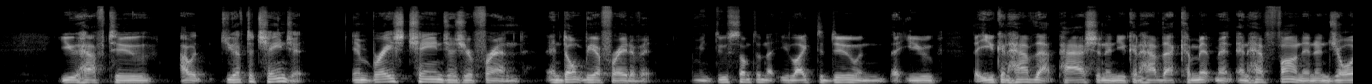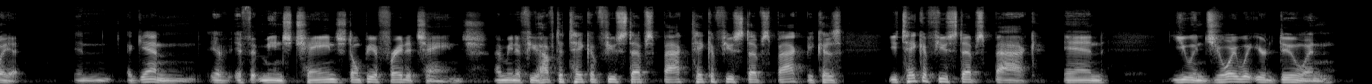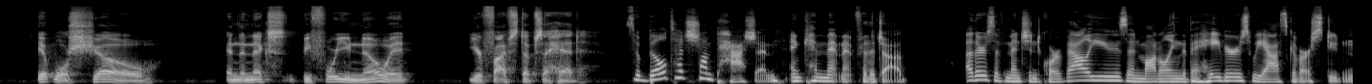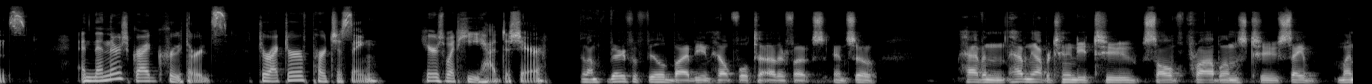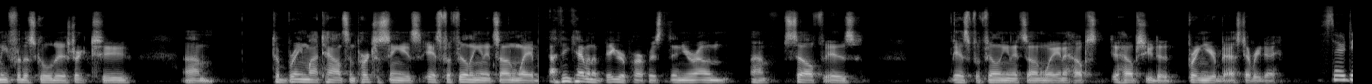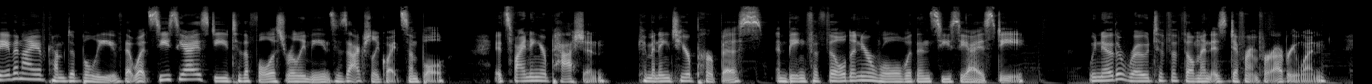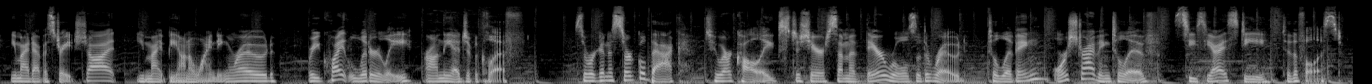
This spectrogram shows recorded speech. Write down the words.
you have to. I would. You have to change it. Embrace change as your friend, and don't be afraid of it. I mean, do something that you like to do, and that you that you can have that passion and you can have that commitment and have fun and enjoy it. And again, if, if it means change, don't be afraid of change. I mean, if you have to take a few steps back, take a few steps back because you take a few steps back and you enjoy what you're doing, it will show. And the next, before you know it, you're five steps ahead. So, Bill touched on passion and commitment for the job. Others have mentioned core values and modeling the behaviors we ask of our students. And then there's Greg Cruthards, Director of Purchasing. Here's what he had to share. And I'm very fulfilled by being helpful to other folks. And so having having the opportunity to solve problems, to save money for the school district, to um, to bring my talents in purchasing is is fulfilling in its own way. I think having a bigger purpose than your own um, self is is fulfilling in its own way, and it helps it helps you to bring your best every day. So, Dava and I have come to believe that what CCISD to the fullest really means is actually quite simple. It's finding your passion, committing to your purpose, and being fulfilled in your role within CCISD. We know the road to fulfillment is different for everyone. You might have a straight shot, you might be on a winding road, or you quite literally are on the edge of a cliff. So, we're going to circle back to our colleagues to share some of their rules of the road to living or striving to live CCISD to the fullest.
